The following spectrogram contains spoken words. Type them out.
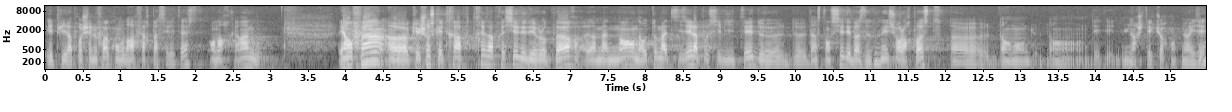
et puis la prochaine fois qu'on voudra faire passer les tests, on en refera un nouveau. Et enfin, euh, quelque chose qui est très, apprécié des développeurs, euh, maintenant on a automatisé la possibilité d'instancier de, des bases de données sur leur poste euh, dans, une architecture conteneurisée.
